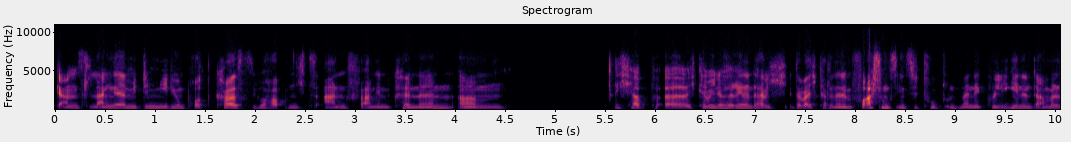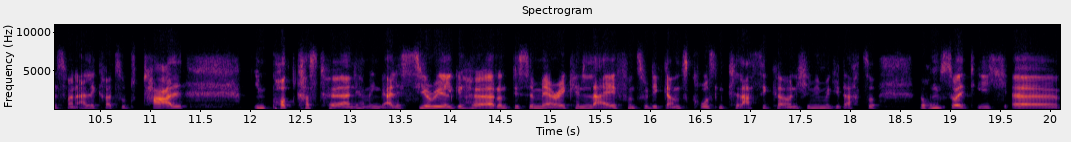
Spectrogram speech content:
ganz lange mit dem Medium-Podcast überhaupt nichts anfangen können. Ähm, ich habe, äh, ich kann mich noch erinnern, da, ich, da war ich gerade in einem Forschungsinstitut und meine Kolleginnen damals waren alle gerade so total im Podcast hören. Die haben irgendwie alle Serial gehört und This American Life und so die ganz großen Klassiker. Und ich habe mir gedacht, so, warum sollte ich äh,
